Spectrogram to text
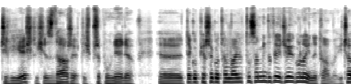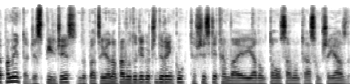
Czyli jeśli się zdarzy jakieś przepełnienie e, tego pierwszego tramwaju, to za minutę jedzie kolejny tramwaj. I trzeba pamiętać, że z Pilczyc do placu Jana Pawła II czy do rynku te wszystkie tramwaje jadą tą samą trasą przejazdu.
